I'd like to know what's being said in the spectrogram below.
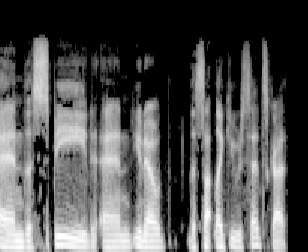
and the speed and, you know, the like you said, Scott,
